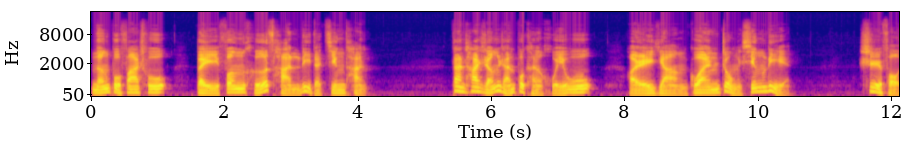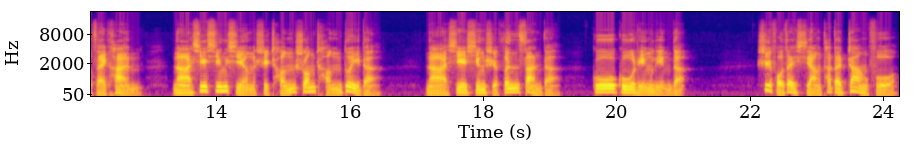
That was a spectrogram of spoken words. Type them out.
能不发出“北风何惨厉”的惊叹。但他仍然不肯回屋，而仰观众星列。是否在看哪些星星是成双成对的，哪些星是分散的、孤孤零零的？是否在想她的丈夫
